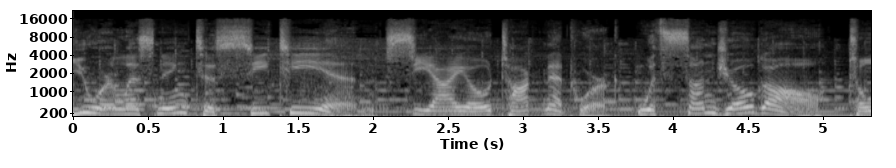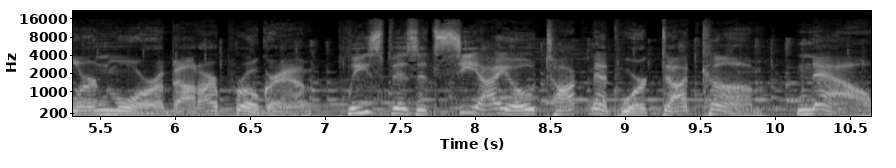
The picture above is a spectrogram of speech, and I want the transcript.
You are listening to CTN CIO Talk Network with Sanjog Aul. To learn more about our program, please visit CIOTalkNetwork.com. Now,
